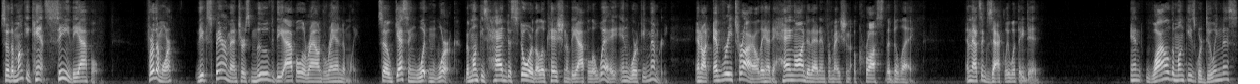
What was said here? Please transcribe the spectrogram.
so the monkey can't see the apple. Furthermore, the experimenters moved the apple around randomly, so guessing wouldn't work. The monkeys had to store the location of the apple away in working memory. And on every trial, they had to hang on to that information across the delay. And that's exactly what they did. And while the monkeys were doing this,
